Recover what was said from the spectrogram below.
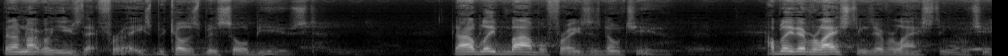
But I'm not going to use that phrase because it's been so abused. But I believe in Bible phrases, don't you? I believe everlasting is everlasting, don't you?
